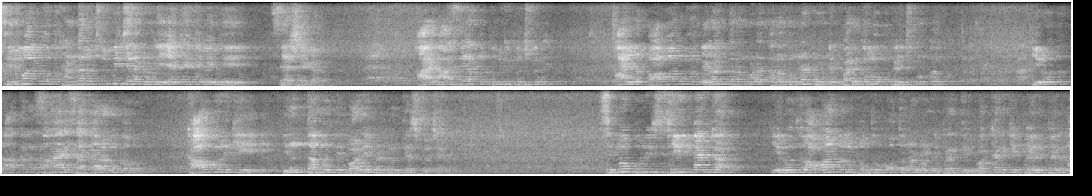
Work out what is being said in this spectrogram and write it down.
సినిమాలో కండలు చూపించినటువంటి ఏకైక వ్యక్తి శేషయ్య గారు. ఆయన ఆశయాలను పునికి పుచ్చుకొని ఆయన భావాలను నిరంతరం కూడా తనకున్నటువంటి పరిధిలో పెంచుకుంటూ ఈరోజు దాతల సహాయ సహకారాలతో కావోలికి ఇంతమంది బాడీ బిల్డర్లు తీసుకొచ్చారు. సింహపురి స్టీల్ మ్యాన్గా ఈరోజు అవార్డులు పొందుకుపోతున్నటువంటి ప్రతి ఒక్కరికి పేరు పేరున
